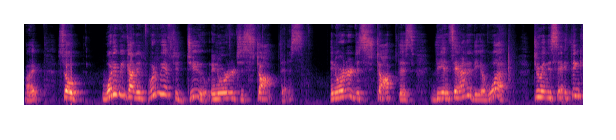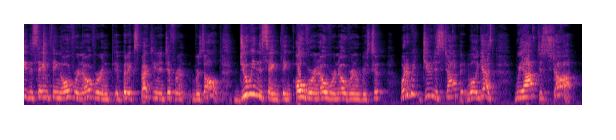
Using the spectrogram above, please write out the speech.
right? So, what do we got to what do we have to do in order to stop this? In order to stop this the insanity of what? Doing the same thinking the same thing over and over and but expecting a different result. Doing the same thing over and over and over and what do we do to stop it? Well yes we have to stop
